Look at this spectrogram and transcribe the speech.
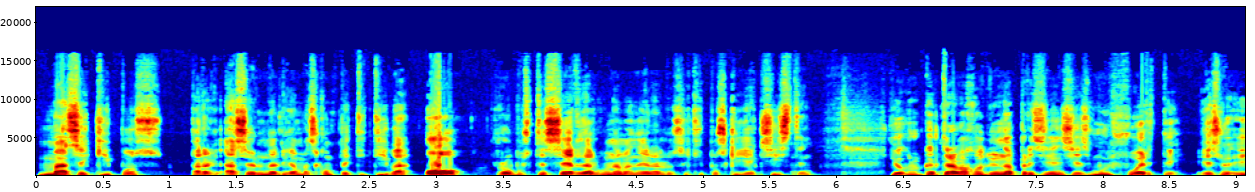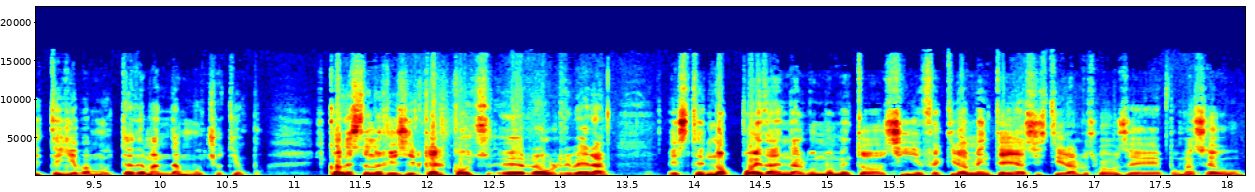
más equipos para hacer una liga más competitiva o robustecer de alguna manera los equipos que ya existen. Yo creo que el trabajo de una presidencia es muy fuerte, eh, te lleva te demanda mucho tiempo. Con esto no quiere decir que el coach eh, Raúl Rivera este, no pueda en algún momento, sí, efectivamente, asistir a los juegos de Pumas EU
